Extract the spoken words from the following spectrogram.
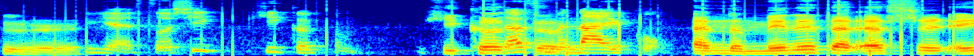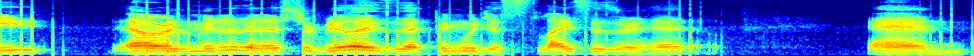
to her. Yeah, so she he cooked them. He cooked That's them. maniacal. And the minute that Esther ate or the minute that Esther realizes that Penguin just slices her head up and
